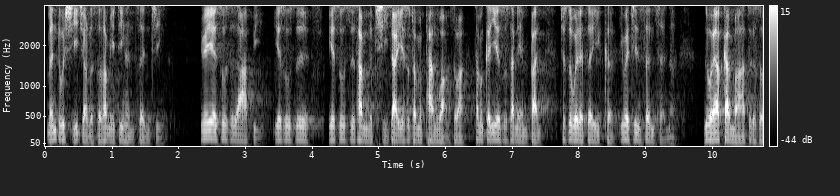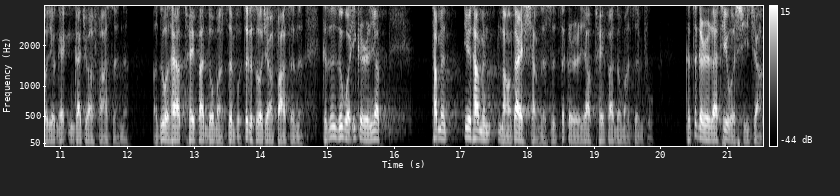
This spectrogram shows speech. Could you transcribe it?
门徒洗脚的时候，他们一定很震惊，因为耶稣是拉比，耶稣是耶稣是他们的期待，耶稣他们盼望是吧？他们跟耶稣三年半就是为了这一刻，因为进圣城了。如果要干嘛，这个时候就应该应该就要发生了啊！如果他要推翻罗马政府，这个时候就要发生了。可是如果一个人要，他们因为他们脑袋想的是这个人要推翻罗马政府，可这个人来替我洗脚，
